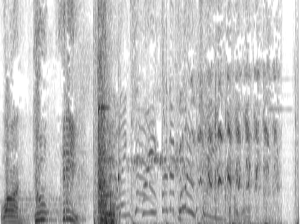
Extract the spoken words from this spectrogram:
One, two, three.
